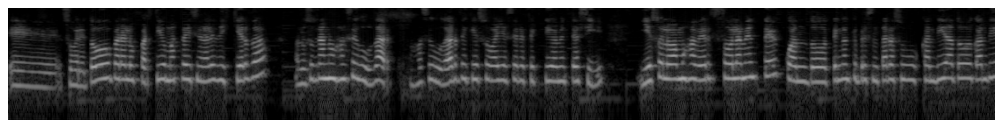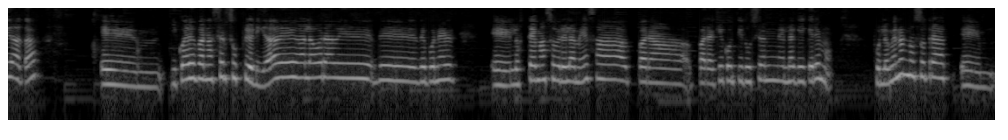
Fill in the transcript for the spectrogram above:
Eh, sobre todo para los partidos más tradicionales de izquierda, a nosotras nos hace dudar, nos hace dudar de que eso vaya a ser efectivamente así. Y eso lo vamos a ver solamente cuando tengan que presentar a sus candidatos o candidatas eh, y cuáles van a ser sus prioridades a la hora de, poner eh, los temas sobre la mesa para, para qué constitución es la que queremos. Por lo menos nosotras, eh,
